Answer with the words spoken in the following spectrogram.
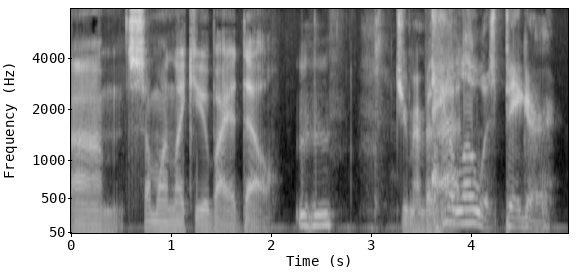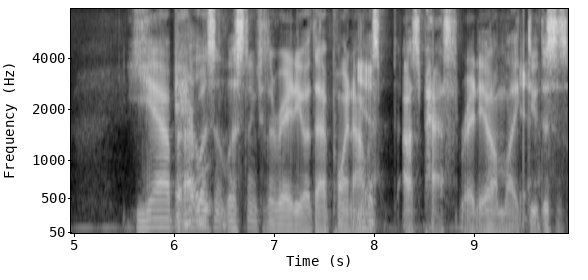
um, "Someone Like You" by Adele. Mm-hmm. Do you remember that? Hello was bigger. Yeah, but I wasn't listening to the radio at that point. I Yeah. was I was past the radio. I'm like, dude, this is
